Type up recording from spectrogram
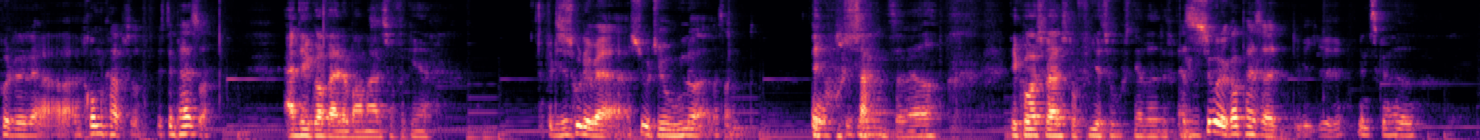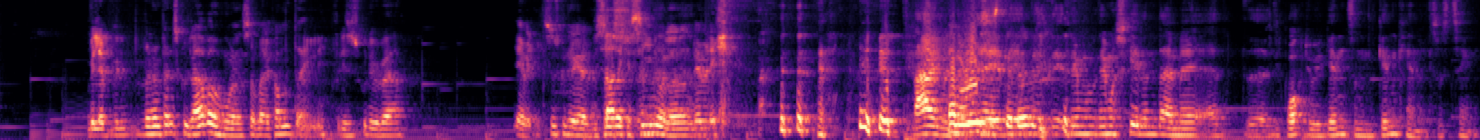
på det der rumkapsel, hvis det passer. Ja, det kan godt være, at det var bare mig, der så forkert. Fordi så skulle det være 2700 eller sådan. Det Åh, kunne sagtens have været. Det kunne også være, at der stod 4.000, jeg ved det Altså, så kunne det godt passe, at øh, mennesker havde... Eller, hvordan fanden skulle Navajoerne så være kommet der egentlig? Fordi så skulle det jo være... Jeg ved ikke, så skulle det være, vi startede casino eller noget, jeg ved ikke. Nej, men det, er det, det, det, det, det, er det er måske den der med, at øh, de brugte jo igen sådan en genkendelsesting.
